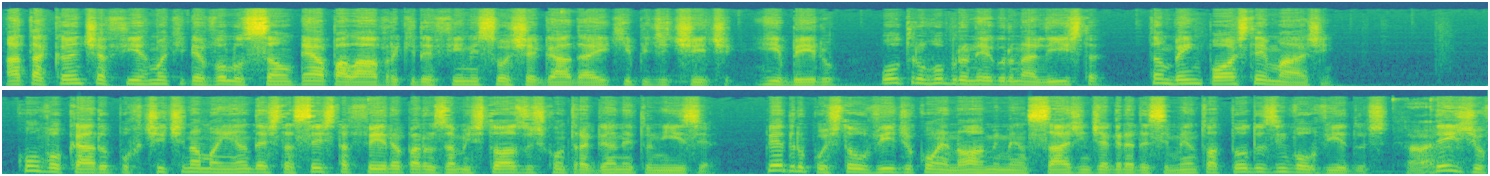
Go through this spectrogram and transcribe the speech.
Atacante afirma que evolução é a palavra que define sua chegada à equipe de Tite. Ribeiro, outro rubro-negro na lista, também posta a imagem. Convocado por Tite na manhã desta sexta-feira para os amistosos contra Gana e Tunísia. Pedro postou o vídeo com enorme mensagem de agradecimento a todos envolvidos. Tá. Desde o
